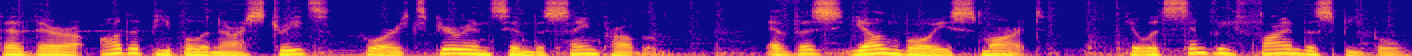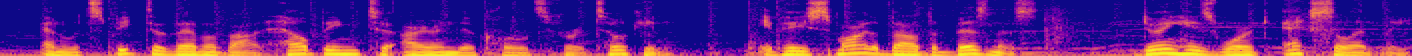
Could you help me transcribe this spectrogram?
that there are other people in our streets who are experiencing the same problem. If this young boy is smart, he would simply find those people and would speak to them about helping to iron their clothes for a token. If he's smart about the business, doing his work excellently,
